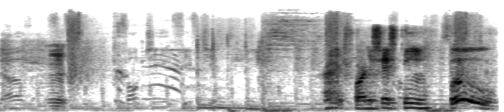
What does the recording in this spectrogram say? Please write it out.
Love. Mm. Alright, 40 15. Whoa!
